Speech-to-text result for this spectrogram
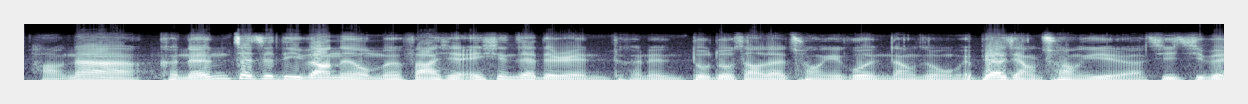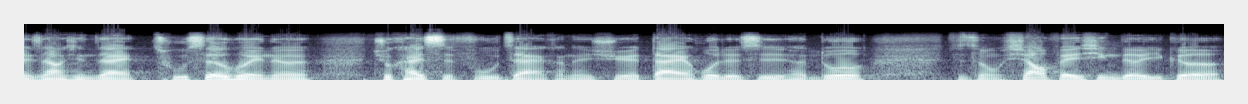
好，那可能在这地方呢，我们发现，诶，现在的人可能多多少少在创业过程当中，也不要讲创业了，其实基本上现在出社会呢就开始负债，可能学贷或者是很多这种消费性的一个。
